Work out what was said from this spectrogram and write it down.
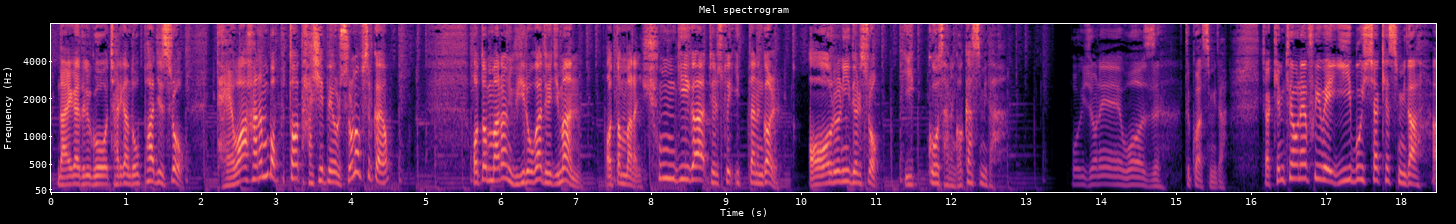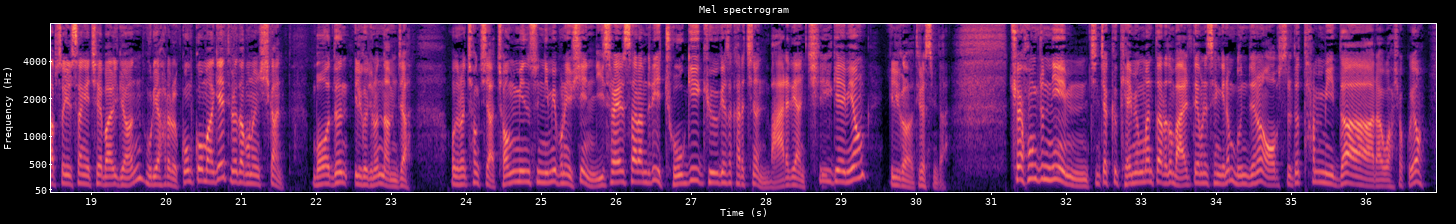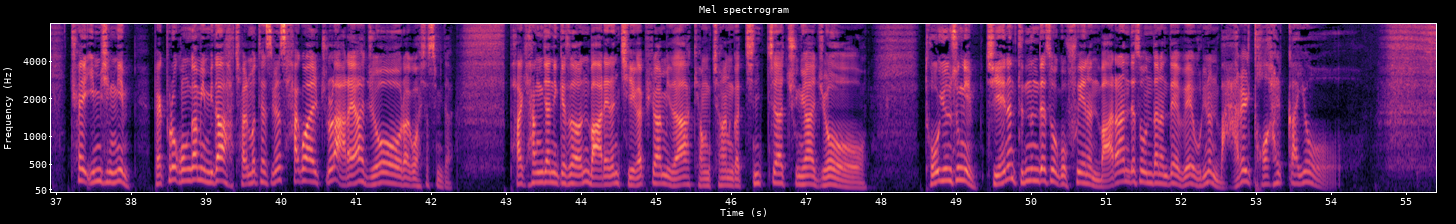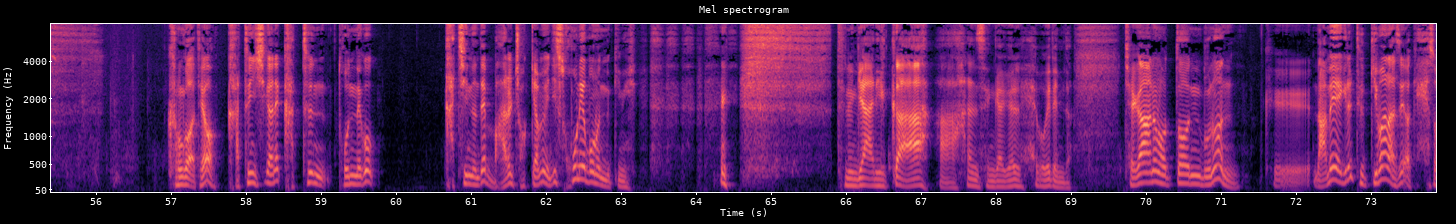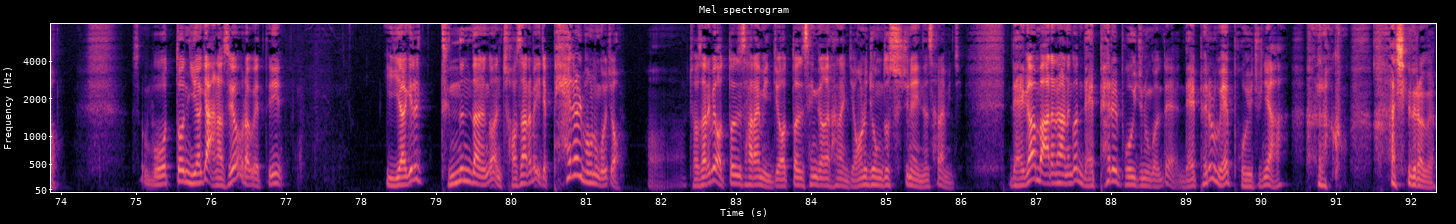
나이가 들고 자리가 높아질수록 대화하는 법부터 다시 배울 수는 없을까요? 어떤 말은 위로가 되지만 어떤 말은 흉기가 될 수도 있다는 걸 어른이 될수록 잊고 사는 것 같습니다. 보이존의 Words 듣고 왔습니다. 자, 김태훈의 프리웨이 2부 시작했습니다. 앞서 일상의 재발견, 우리 하루를 꼼꼼하게 들여다보는 시간, 뭐든 읽어주는 남자. 오늘은 청취자 정민수 님이 보내주신 이스라엘 사람들이 조기 교육에서 가르치는 말에 대한 7계명 읽어드렸습니다. 최홍준님, 진짜 그 계명만 따라도 말 때문에 생기는 문제는 없을 듯 합니다. 라고 하셨고요. 최임식님, 100% 공감입니다. 잘못했으면 사과할 줄 알아야 하죠. 라고 하셨습니다. 박향자님께서는 말에는 지혜가 필요합니다. 경청하는 것 진짜 중요하죠. 도윤숙님, 지혜는 듣는 데서 오고 후회는 말하는 데서 온다는데 왜 우리는 말을 더 할까요? 그런 것 같아요. 같은 시간에 같은 돈 내고 같이 있는데 말을 적게 하면 왠지 손해보는 느낌이 드는 게 아닐까 하는 생각을 해보게 됩니다. 제가 아는 어떤 분은 그 남의 얘기를 듣기만 하세요. 계속. 뭐 어떤 이야기 안 하세요? 라고 했더니 이야기를 듣는다는 건 저 사람의 이제 패를 보는 거죠. 어, 저 사람이 어떤 사람인지 어떤 생각을 하는지 어느 정도 수준에 있는 사람인지. 내가 말을 하는 건 내 패를 보여주는 건데 내 패를 왜 보여주냐? 라고 하시더라고요.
